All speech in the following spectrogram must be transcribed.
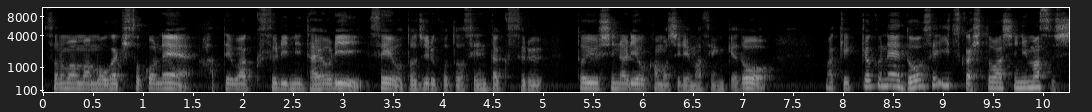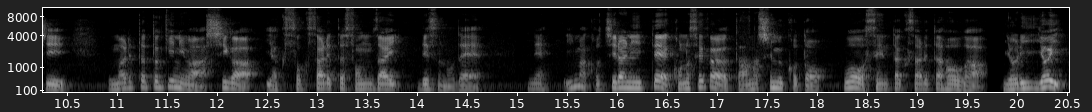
そのままもがき損ね果ては薬に頼り生を閉じることを選択するというシナリオかもしれませんけど、まあ、結局ねどうせいつか人は死にますし生まれた時には死が約束された存在ですので、ね、今こちらにいてこの世界を楽しむことを選択された方がより良い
